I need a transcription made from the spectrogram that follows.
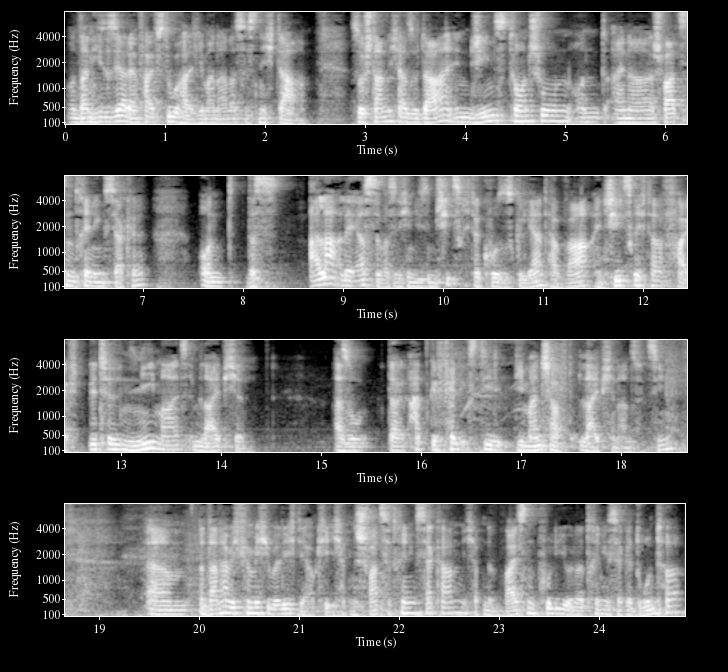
Und dann hieß es ja, dann pfeifst du halt, jemand anderes ist nicht da. So stand ich also da in Jeans, Turnschuhen und einer schwarzen Trainingsjacke. Und das aller, allererste, was ich in diesem Schiedsrichterkursus gelernt habe, war, ein Schiedsrichter pfeift bitte niemals im Leibchen. Also da hat gefälligst die, die Mannschaft Leibchen anzuziehen. Ähm, und dann habe ich für mich überlegt, ja, okay, ich habe eine schwarze Trainingsjacke an, ich habe eine weißen Pulli oder Trainingsjacke drunter.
